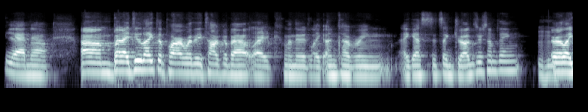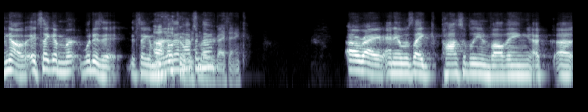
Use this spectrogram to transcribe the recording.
Yeah, no. Um, but I do like the part where they talk about like when they're like uncovering. I guess it's like drugs or something, Mhm. or like no, it's like a mur- what is it? It's like a murder that hooker was happened murdered, there. I think. Oh right, and it was like possibly involving a a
